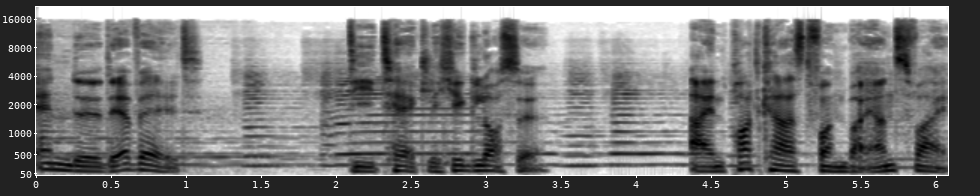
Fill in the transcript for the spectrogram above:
Ende der Welt. Die tägliche Glosse. Ein Podcast von Bayern 2.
